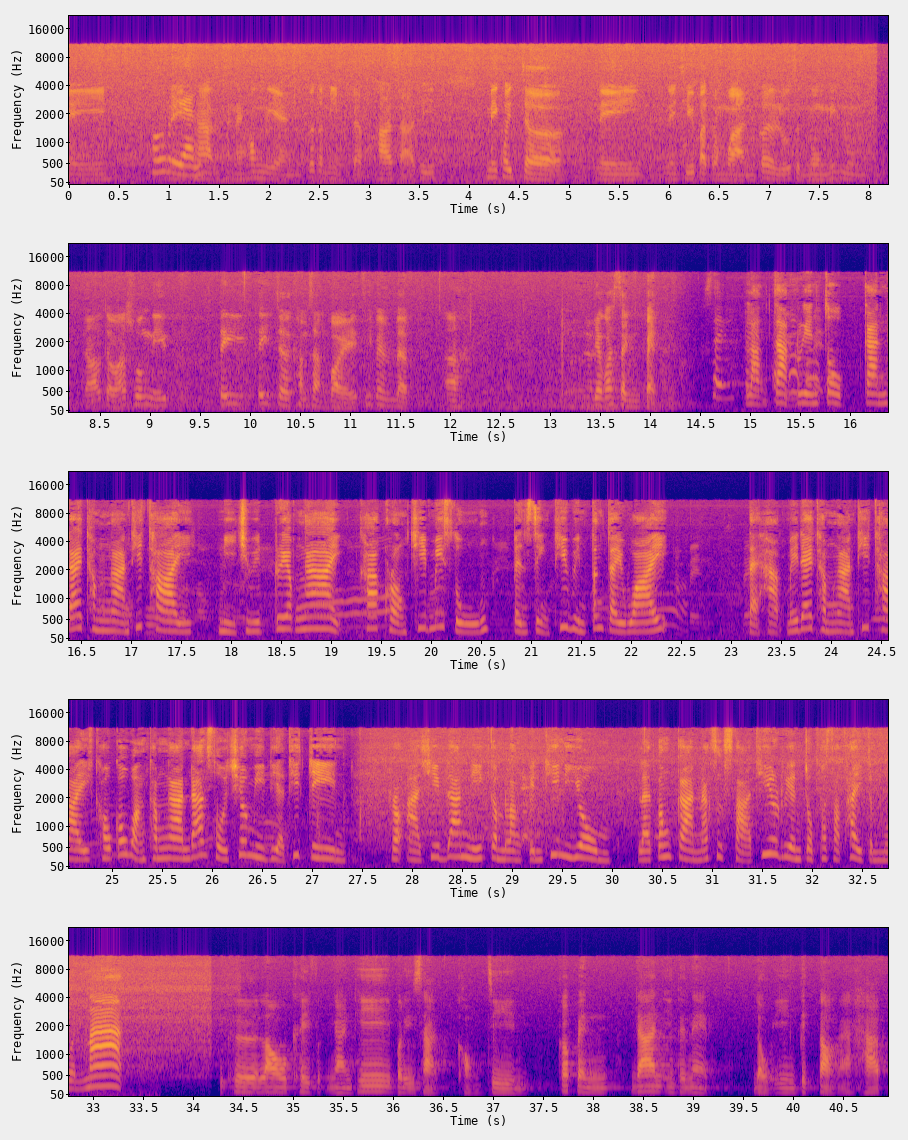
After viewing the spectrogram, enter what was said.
ห้องเรียนในภาคในห้องเรียนก็จะมีแบบภาษาที่ไม่ค่อยเจอในในชีวิตประจำวันก็เลยรู้สึกงงนิดนึงแล้วแต่ว่าช่วงนี้ได้ได้เจอคำแสลงบ่อยที่เป็นแบบเอ่อเรียกว่าเซ็งเป็ด หลังจากเรียนจบการได้ทำงานที่ไทย มีชีวิตเรียบง่าย ค่าครองชีพไม่สูง เป็นสิ่งที่วินตั้งใจไว้ แต่หากไม่ได้ทำงานที่ไทย เขาก็หวังทำงานด้านโซเชียลมีเดียที่จีน เพราะอาชีพด้านนี้กำลังเป็นที่นิยม และต้องการนักศึกษาที่เรียนจบภาษาไทยจำนวนมาก คือเราเคยฝึกงานที่บริษัทของจีน ก็เป็นด้านอินเทอร์เน็ต Douyin TikTok นะครับ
